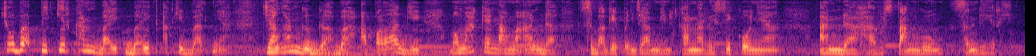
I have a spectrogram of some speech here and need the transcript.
coba pikirkan baik-baik akibatnya. Jangan gegabah apalagi memakai nama Anda sebagai penjamin karena risikonya Anda harus tanggung sendiri.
